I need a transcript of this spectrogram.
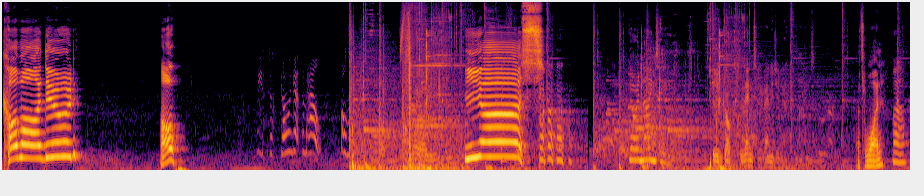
Come on, dude. Oh, Please, just go and get some help. Oh, yes. You're a 90. You've got plenty of energy left, right? That's one. Well?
